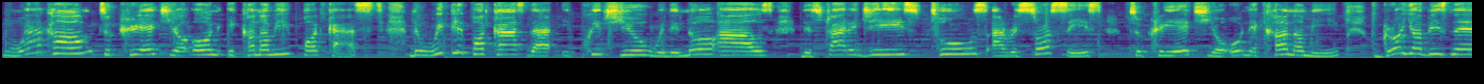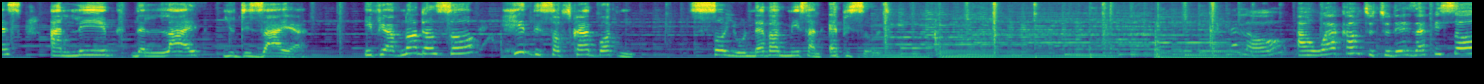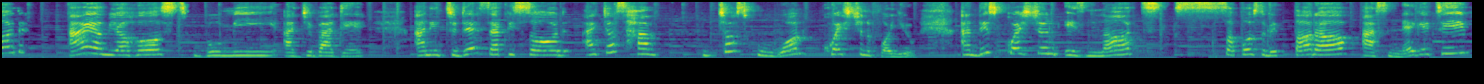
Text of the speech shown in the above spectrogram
Welcome to Create Your Own Economy podcast, the weekly podcast that equips you with the know hows, the strategies, tools, and resources to create your own economy, grow your business, and live the life you desire. If you have not done so, hit the subscribe button so you'll never miss an episode. Hello, and welcome to today's episode. I am your host, Bunmi Ajibade, and in today's episode, I just have just one question for you. And this question is not supposed to be thought of as negative.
